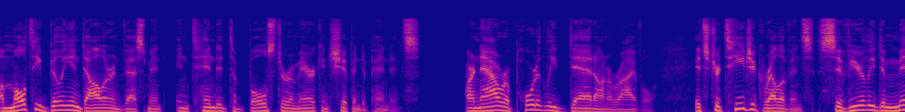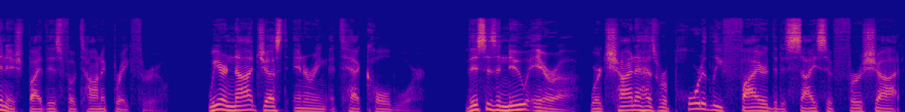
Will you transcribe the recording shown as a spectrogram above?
a multi-billion dollar investment intended to bolster American chip independence, are now reportedly dead on arrival, its strategic relevance severely diminished by this photonic breakthrough. We are not just entering a tech Cold War. This is a new era where China has reportedly fired the decisive first shot,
